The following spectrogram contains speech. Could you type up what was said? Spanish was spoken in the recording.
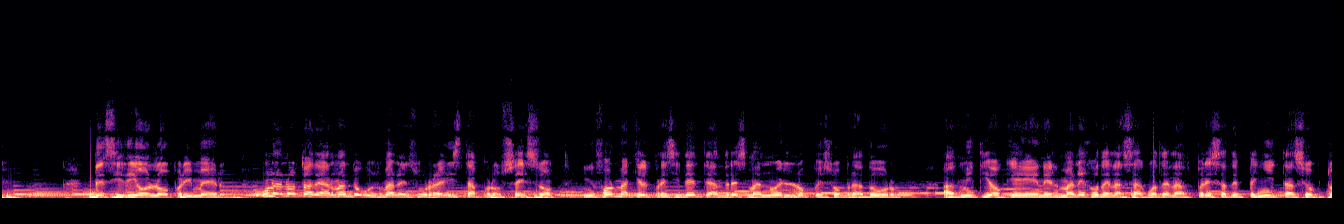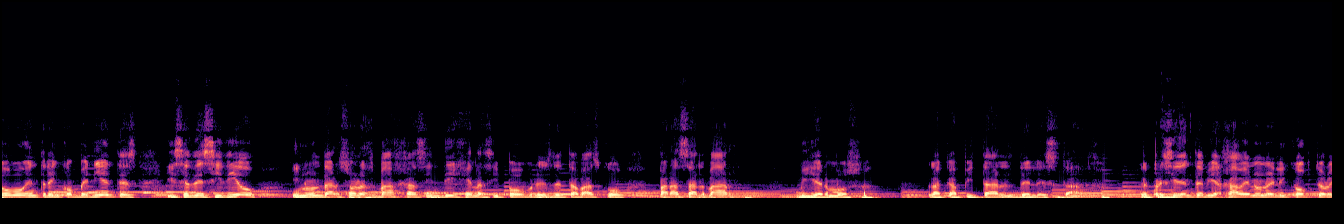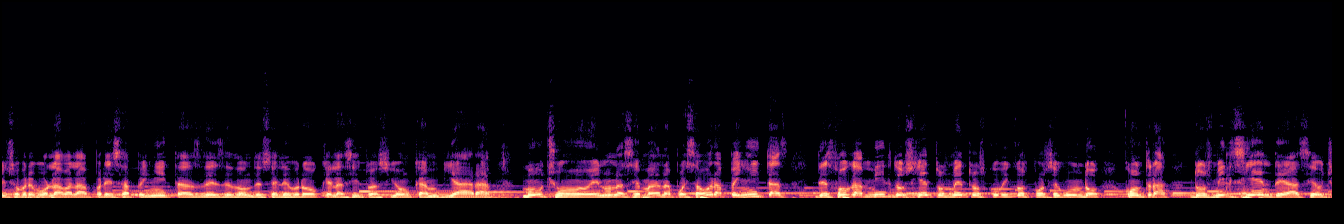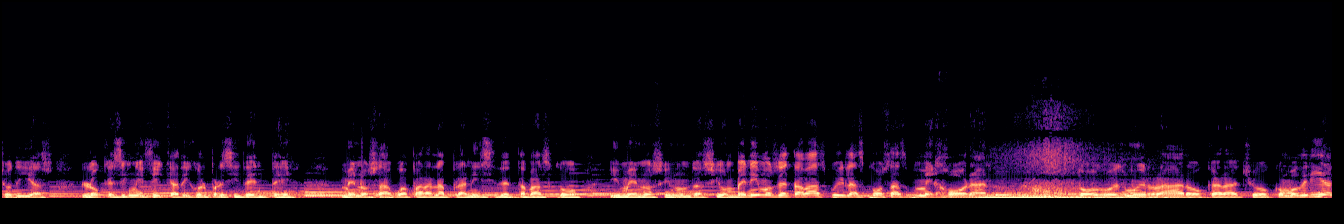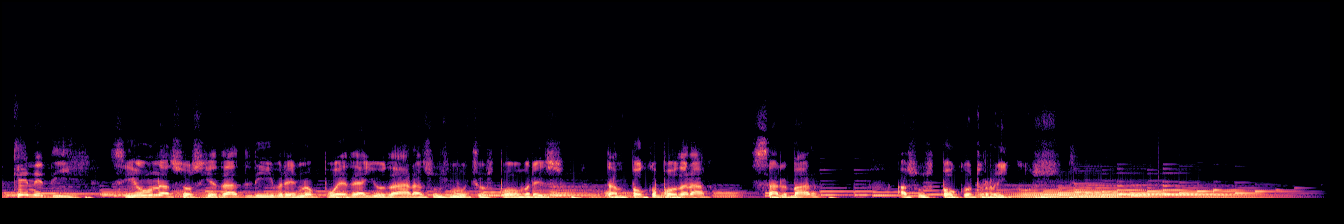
Decidió lo primero. Una nota de Armando Guzmán en su revista Proceso informa que el presidente Andrés Manuel López Obrador admitió que en el manejo de las aguas de las presas de Peñita se optó entre inconvenientes y se decidió inundar zonas bajas, indígenas y pobres de Tabasco para salvar Villahermosa, la capital del estado. El presidente viajaba en un helicóptero y sobrevolaba la presa Peñitas desde donde celebró que la situación cambiara mucho en una semana, pues ahora Peñitas desfoga 1.200 metros cúbicos por segundo contra 2.100 de hace ocho días, lo que significa, dijo el presidente, menos agua para la planicie de Tabasco y menos inundación. Venimos de Tabasco y las cosas mejoran. Todo es muy raro, caracho. Como diría Kennedy, si una sociedad libre no puede ayudar a sus muchos pobres, tampoco podrá salvar a sus pocos ricos.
